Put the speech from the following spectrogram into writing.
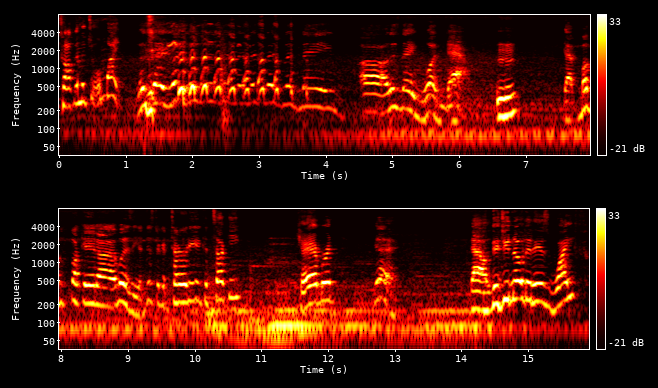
talking into a mic. Let's say let's, let's, let's, let's, name uh let's name one down. Mm-hmm. That motherfucking uh what is he, a district attorney in Kentucky? Cameron, Yeah. Now did you know that his wife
